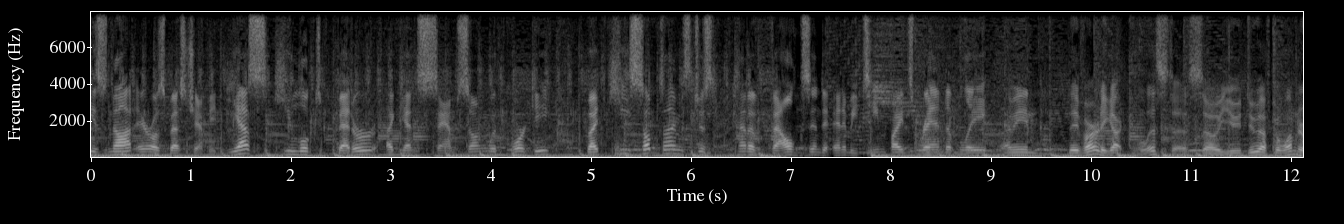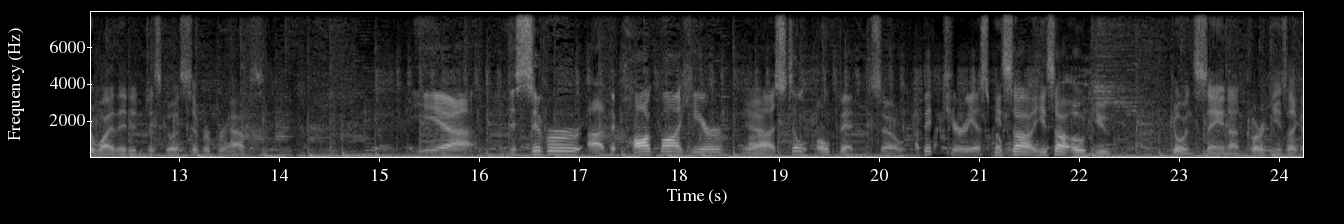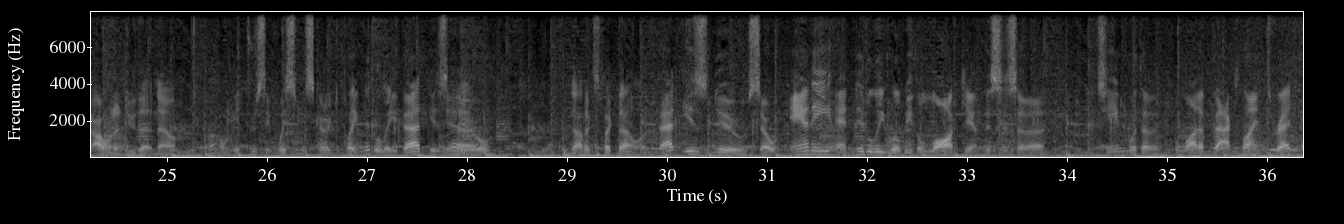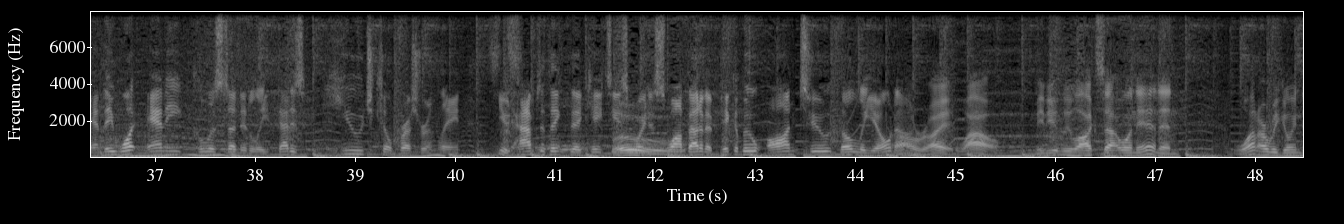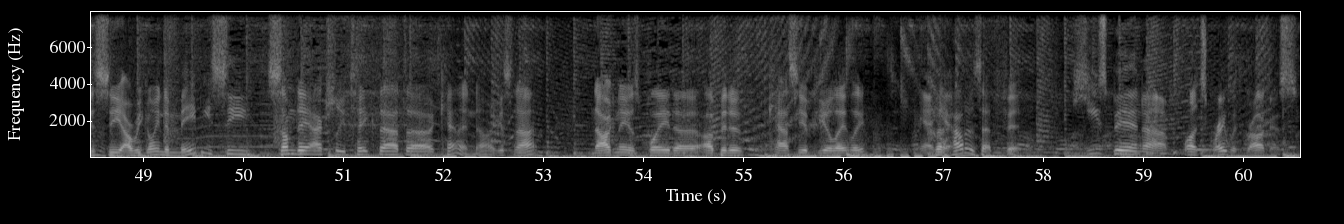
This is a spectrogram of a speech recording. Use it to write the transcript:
is not Arrow's best champion. Yes, he looked better against Samsung with Corki, but he sometimes just kind of valks into enemy team fights randomly. I mean, they've already got Kalista, so you do have to wonder why they didn't just go a Sivir, perhaps. Yeah, the Sivir, uh, the Kog'Maw here, Yeah. uh, still open, so a bit curious. He saw he saw Okyu go insane on Corki. He's like, I want to do that now. Oh, interesting. Wisdom is going to play Nidalee. That is Yeah. new. Did not expect that one. That is new. So Annie and Nidalee will be the lock-in. This is a team with a, a lot of backline threat, and they want Annie, Kalista, Nidalee. That is huge kill pressure in lane. You'd have to think that KT is going to swap out of it. Piccaboo onto the Leona. All right, wow. Immediately locks that one in, and what are we going to see? Are we going to maybe see Ssumday actually take that uh, cannon? No, I guess not. Nagne has played a, a bit of Cassiopeia lately, And but yeah, how does that fit? He's been, uh, well, it's great with Gragas.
